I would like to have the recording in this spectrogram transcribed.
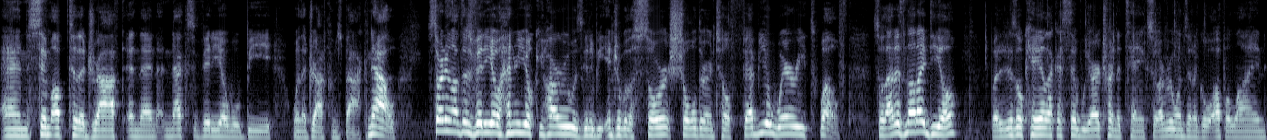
and sim up to the draft, and then next video will be when the draft comes back. Now, Starting off this video, Henry Jokiharju is going to be injured with a sore shoulder until February 12th. So that is not ideal, but it is okay. Like I said, we are trying to tank, so everyone's going to go up a line.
